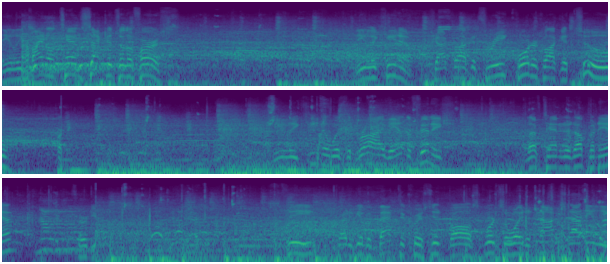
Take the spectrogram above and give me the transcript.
Neely, final 10 seconds of the first. Neely Keena, shot clock at three, quarter clock at two. Neely Keena with the drive and the finish. Left-handed it up and in. Third Steve try to give it back to Christian. Ball squirts away to Knox. Now Neely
